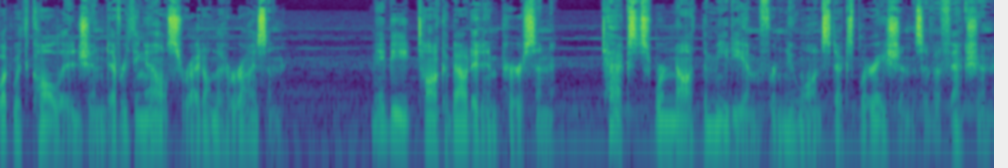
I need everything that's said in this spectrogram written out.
what with college and everything else right on the horizon. Maybe talk about it in person. Texts were not the medium for nuanced explorations of affection.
